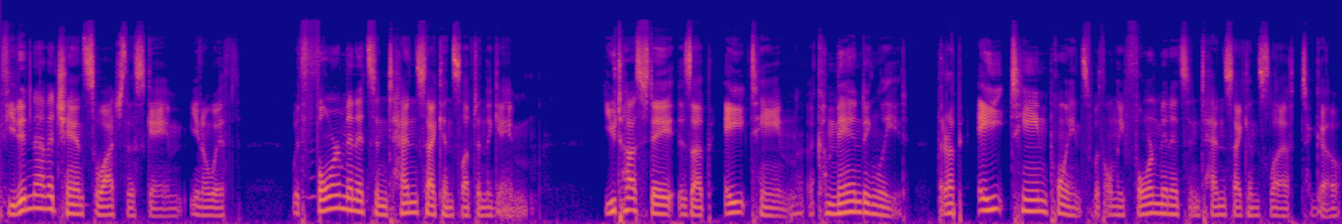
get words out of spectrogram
If you didn't have a chance to watch this game, you know, with with 4 minutes and 10 seconds left in the game, Utah State is up 18, a commanding lead. They're up 18 points with only 4 minutes and 10 seconds left to go.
